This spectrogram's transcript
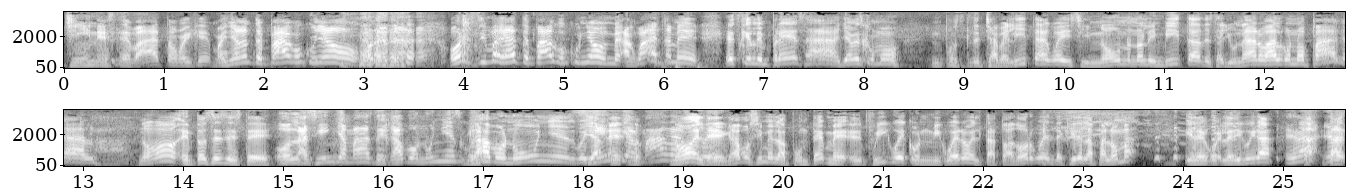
Chin, este vato, güey, que mañana te pago, cuñado. Ahora, sí, mañana te pago, cuñado. Me- aguántame. Es que la empresa, ya ves cómo, pues, de Chabelita, güey, si no, uno no le invita a desayunar o algo, no paga. No, entonces, este, O las 100 llamadas de Gabo Núñez, güey. Gabo Núñez, güey. ya, 100 eh, no, llamadas, no, el güey. de Gabo sí me lo apunté. Me, eh, fui, güey, con mi güero, el tatuador, güey, el de aquí de la paloma. Y le, güey, le digo, mira, Mira, ta-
